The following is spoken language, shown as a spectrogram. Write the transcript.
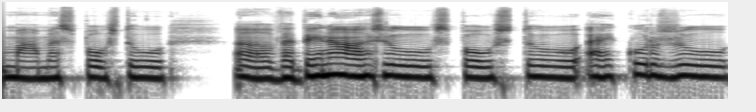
máme spoustu webinářů, spoustu e-kurzů,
